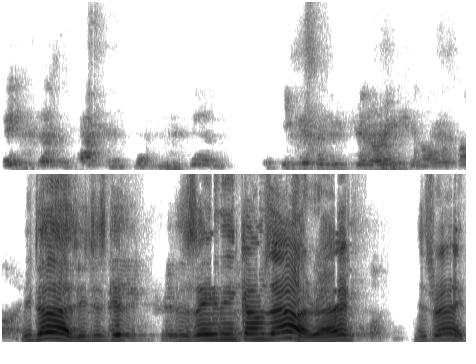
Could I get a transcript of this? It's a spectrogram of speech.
Satan doesn't have to invent new sin. He gets a new generation all the time. he does. He just gets the same thing comes out, right? That's right.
